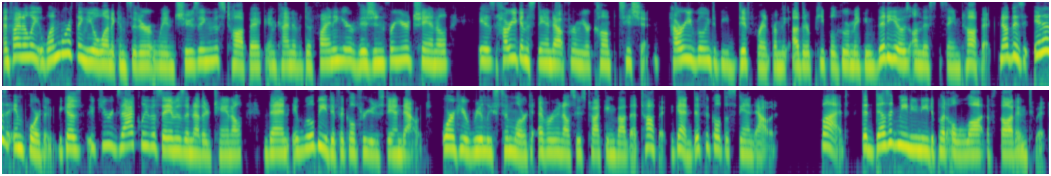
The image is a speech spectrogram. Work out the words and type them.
And finally, one more thing you'll want to consider when choosing this topic and kind of defining your vision for your channel is how are you going to stand out from your competition? How are you going to be different from the other people who are making videos on this same topic? Now, this is important because if you're exactly the same as another channel, then it will be difficult for you to stand out. Or if you're really similar to everyone else who's talking about that topic, again, difficult to stand out. But that doesn't mean you need to put a lot of thought into it.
